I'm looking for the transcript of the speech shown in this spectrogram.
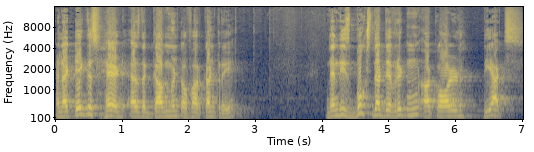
and I take this head as the government of our country, then these books that they've written are called the acts.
